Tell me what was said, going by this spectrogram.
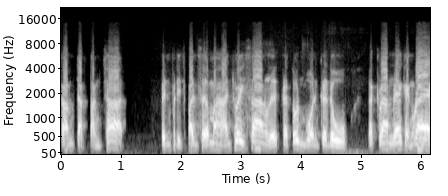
กรรมจากต่างชาติ เป็นผลิตภัณฑ์เสริมอาหารช่วยสร้างหรือกระตุ้นมวลกระดูก และกล้ามเนื้อแข็งแรง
